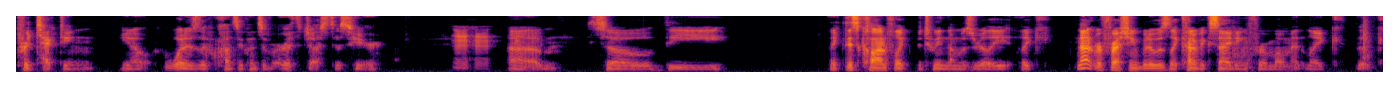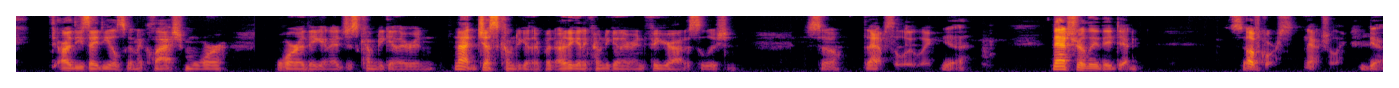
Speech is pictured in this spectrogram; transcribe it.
protecting? You know, what is the consequence of Earth justice here? Mm-hmm. Um, so the like this conflict between them was really like not refreshing, but it was like kind of exciting for a moment. Like, like are these ideals going to clash more, or are they going to just come together and not just come together, but are they going to come together and figure out a solution? So that Absolutely. yeah, naturally they did. So Of course, naturally. Yeah.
